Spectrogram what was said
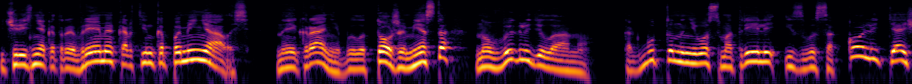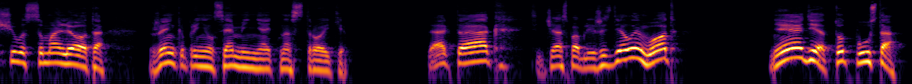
и через некоторое время картинка поменялась. На экране было то же место, но выглядело оно, как будто на него смотрели из высоко летящего самолета. Женька принялся менять настройки. «Так-так, сейчас поближе сделаем, вот». «Не, дед, тут пусто».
